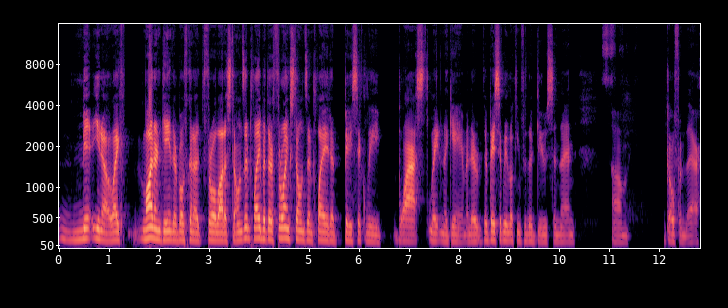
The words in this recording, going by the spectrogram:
you know, like modern game, they're both going to throw a lot of stones in play, but they're throwing stones in play to basically blast late in the game, and they're they're basically looking for the deuce and then um, go from there.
